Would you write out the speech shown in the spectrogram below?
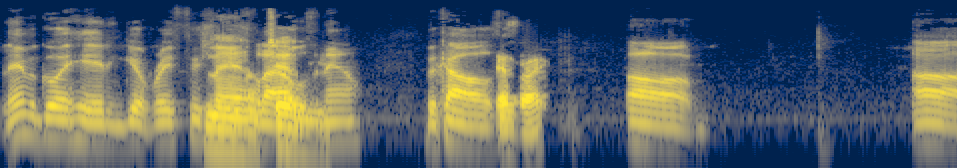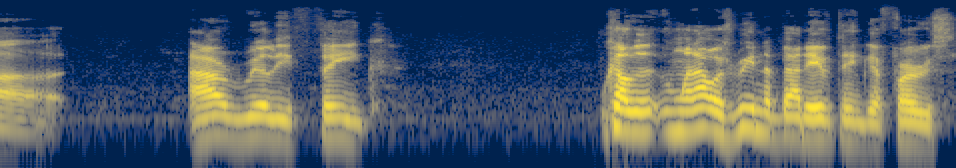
let me go ahead and give Ray Fisher Man, flowers now because That's right. um, uh, I really think because when I was reading about everything at first,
